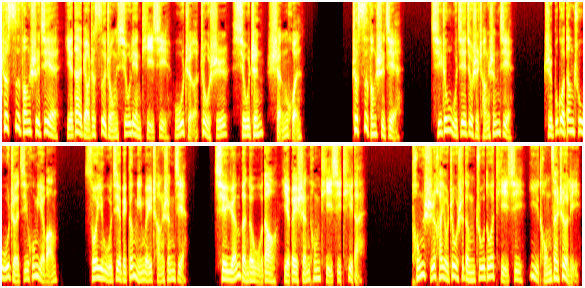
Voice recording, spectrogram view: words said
这四方世界也代表着四种修炼体系：武者、咒师、修真、神魂。这四方世界，其中五界就是长生界，只不过当初武者几乎灭亡。所以五界被更名为长生界，且原本的武道也被神通体系替代，同时还有咒师等诸多体系一同在这里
